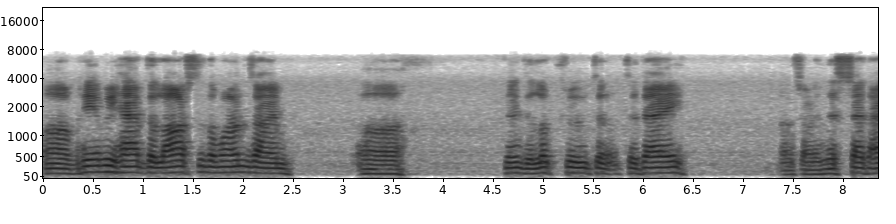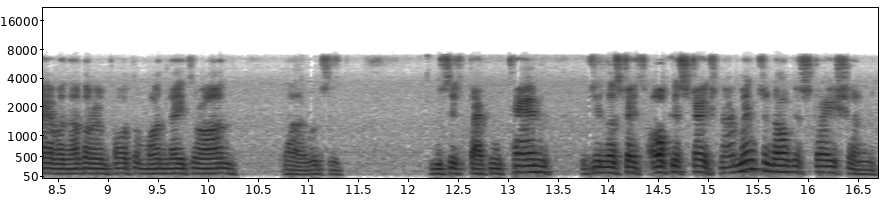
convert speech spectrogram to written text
Um, here we have the last of the ones I'm uh, going to look through to, today. Oh, sorry, in this set I have another important one later on, uh, which is usage pattern 10, which illustrates orchestration. I mentioned orchestration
